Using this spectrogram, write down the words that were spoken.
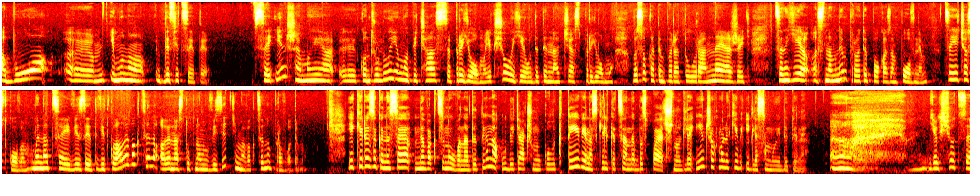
або імунодефіцити. Все інше ми е, контролюємо під час прийому. Якщо є у дитини час прийому висока температура, нежить, це не є основним протипоказом повним. Це є частковим. Ми на цей візит відклали вакцину, але на наступному візиті ми вакцину проводимо. Які ризики несе невакцинована дитина у дитячому колективі? Наскільки це небезпечно для інших малюків і для самої дитини? Якщо це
